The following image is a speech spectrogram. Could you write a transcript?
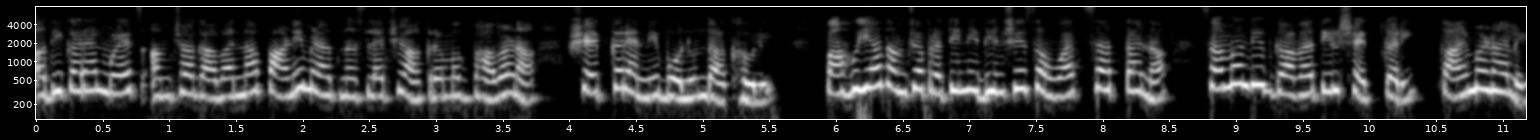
अधिकाऱ्यांमुळेच आमच्या गावांना पाणी मिळत नसल्याची आक्रमक भावना शेतकऱ्यांनी बोलून दाखवली. पाहुयात आमच्या प्रतिनिधींशी संवाद साधताना संबंधित गावातील शेतकरी काय म्हणाले?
